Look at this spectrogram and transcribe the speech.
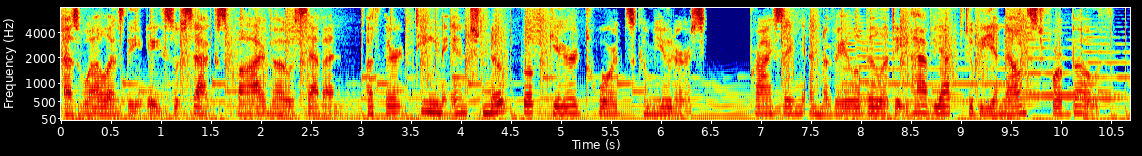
as well as the Asus X507, a 13-inch notebook geared towards commuters. Pricing and availability have yet to be announced for both.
